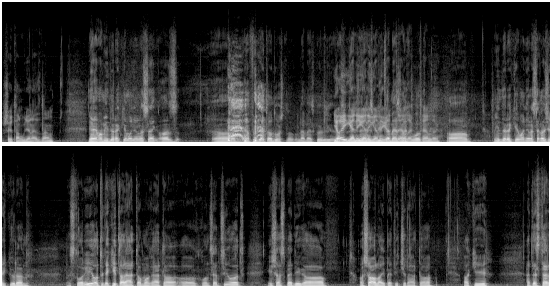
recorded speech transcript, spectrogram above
sőt, talán ugyanez, nem? Ja, nem, a Mindörökké Magyarország az a, a függetadós lemez. Ja, igen, igen, igen, igen, tényleg, volt. tényleg. A Mindörökké Magyarország az is egy külön sztori, ott ugye kitalálta magát a, a koncepciót, és azt pedig a, a Sallai Peti csinálta, aki Hát ezt te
